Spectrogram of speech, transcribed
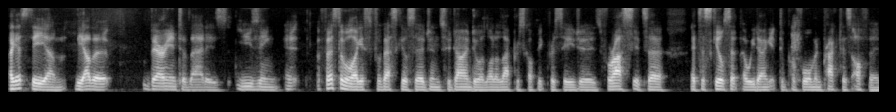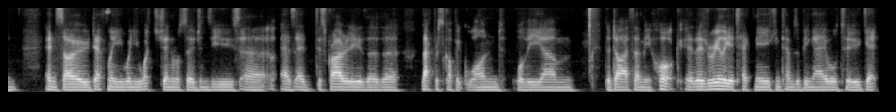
I guess the um the other variant of that is using it. First of all, I guess for vascular surgeons who don't do a lot of laparoscopic procedures, for us it's a it's a skill set that we don't get to perform and practice often. And so definitely when you watch general surgeons use uh, as Ed described it, either the laparoscopic wand or the um, the diathermy hook, eh, there's really a technique in terms of being able to get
